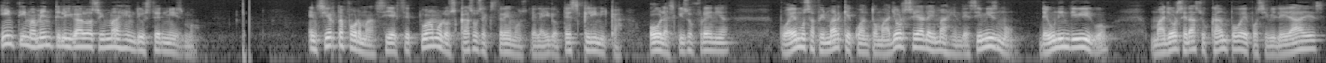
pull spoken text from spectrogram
íntimamente ligado a su imagen de usted mismo. En cierta forma, si exceptuamos los casos extremos de la idiotez clínica o la esquizofrenia, podemos afirmar que cuanto mayor sea la imagen de sí mismo de un individuo, mayor será su campo de posibilidades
